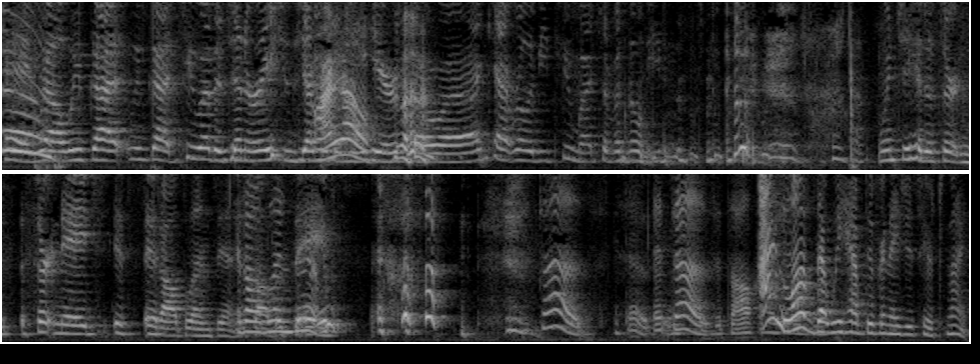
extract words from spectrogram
Hey, well, we've got we've got two other generations younger I than know. me here, so uh, I can't really be too much of an elitist. Once you hit a certain a certain age, it's it all blends in. It all blends in. It does. It does. It does. It's all. I love that we have different ages here tonight.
